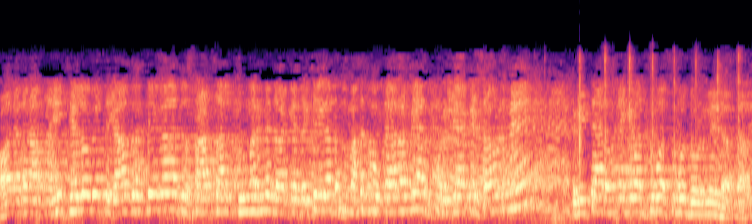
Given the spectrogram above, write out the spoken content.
और अगर आप नहीं खेलोगे तो याद रखिएगा जो सात साल की उम्र में जाके देखिएगा तो बात मुकारा में और पुरलिया के टाउन में रिटायर होने के बाद सुबह सुबह दौड़ने जाता है।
